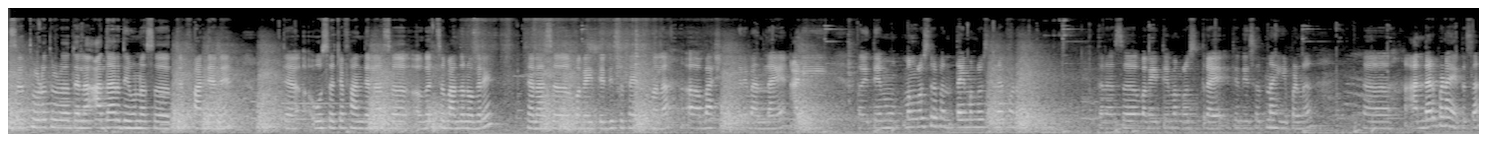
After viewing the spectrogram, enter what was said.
असं थोडं थोडं त्याला आधार देऊन असं त्या फांद्याने त्या ओसाच्या फांद्याला असं गच्च बांधून वगैरे त्याला असं बघा इथे दिसत आहे तुम्हाला. भाषे भाशी वगैरे बांधला आहे आणि इथे मंगळसूत्र पण ताई मंगळसूत्र पण तर असं बघा इथे मंगळसूत्र आहे ते दिसत नाही पण अंधार पण आहे तसा.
